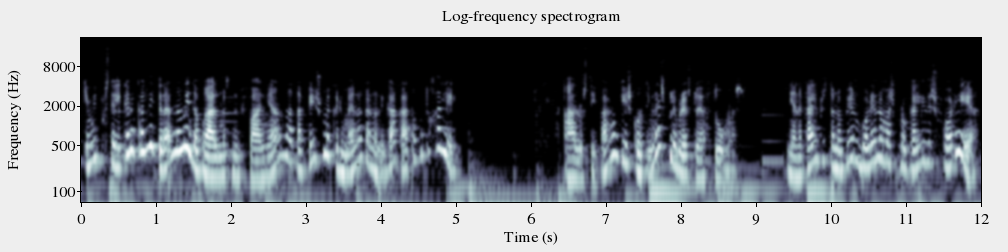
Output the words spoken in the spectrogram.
και μήπως τελικά είναι καλύτερα να μην τα βγάλουμε στην επιφάνεια, να τα αφήσουμε κρυμμένα κανονικά κάτω από το χαλί. Άλλωστε υπάρχουν και οι σκοτεινές πλευρές του εαυτού μας, η ανακάλυψη των οποίων μπορεί να μας προκαλεί δυσφορία,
